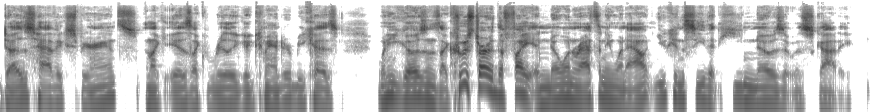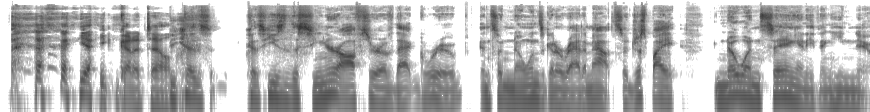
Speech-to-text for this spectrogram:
does have experience and like is like really good commander because when he goes and is like, "Who started the fight?" and no one rats anyone out, you can see that he knows it was Scotty yeah, you can kind of tell. because because he's the senior officer of that group, and so no one's gonna rat him out. So just by no one saying anything, he knew.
